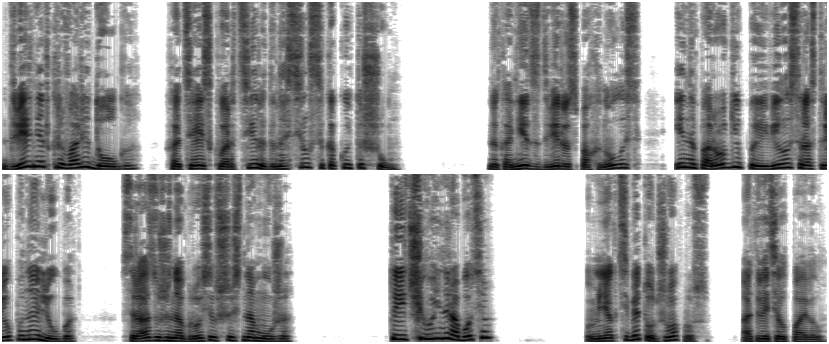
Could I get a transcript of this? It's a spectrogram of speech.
Дверь не открывали долго, хотя из квартиры доносился какой-то шум. Наконец дверь распахнулась, и на пороге появилась растрепанная Люба, сразу же набросившись на мужа. «Ты чего не на работе?» «У меня к тебе тот же вопрос», — ответил Павел.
